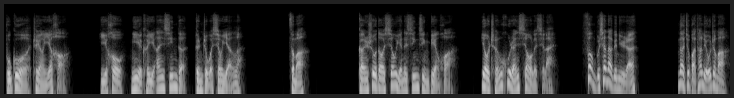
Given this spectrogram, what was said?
不过这样也好，以后你也可以安心的跟着我萧炎了。怎么？感受到萧炎的心境变化，药尘忽然笑了起来。放不下那个女人，那就把她留着嘛。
